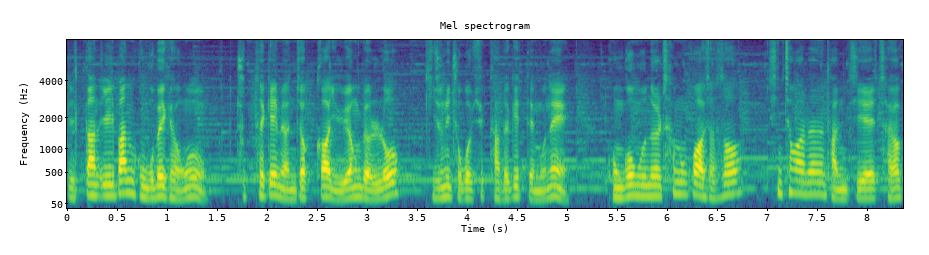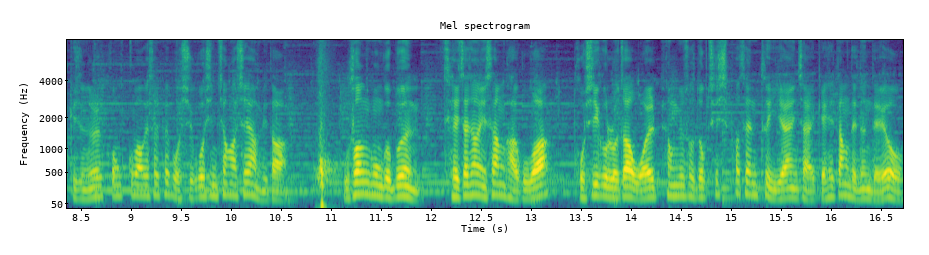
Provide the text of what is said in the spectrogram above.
일단 일반 공급의 경우 주택의 면적과 유형별로 기준이 조금씩 다르기 때문에 공고문을 참고하셔서 신청하는 단지의 자격 기준을 꼼꼼하게 살펴보시고 신청하셔야 합니다. 우선 공급은 3자녀 이상 가구와 도시근로자 월 평균 소득 70% 이하인 자에게 해당되는데요.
